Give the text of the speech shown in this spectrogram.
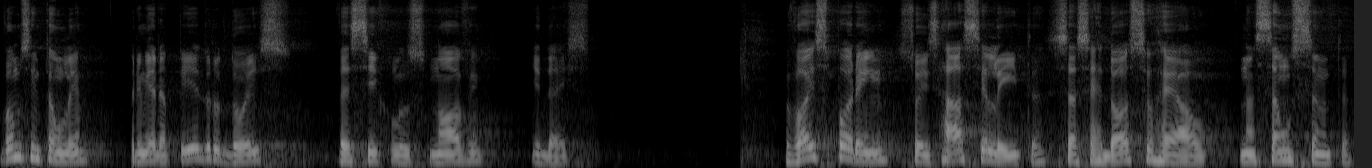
Vamos então ler 1 Pedro 2, versículos 9 e 10. Vós, porém, sois raça eleita, sacerdócio real, nação santa,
